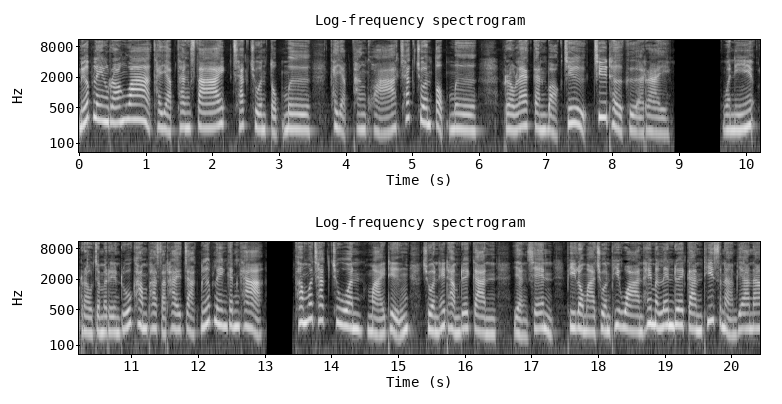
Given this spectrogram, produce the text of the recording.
เนื้อเพลงร้องว่าขยับทางซ้าย ชักชวนตบมือ ขยับทางขวา ชักชวนตบมือ เราแลกกันบอกชื่อ ชื่อเธอคืออะไร วันนี้เราจะมาเรียนรู้คำภาษาไทยจากเนื้อเพลงกันค่ะคำว่าชักชวน หมายถึงชวนให้ทำด้วยกัน อย่างเช่น พี่เรามาชวนพี่วานให้มาเล่นด้วยกันที่สนามหญ้าหน้า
